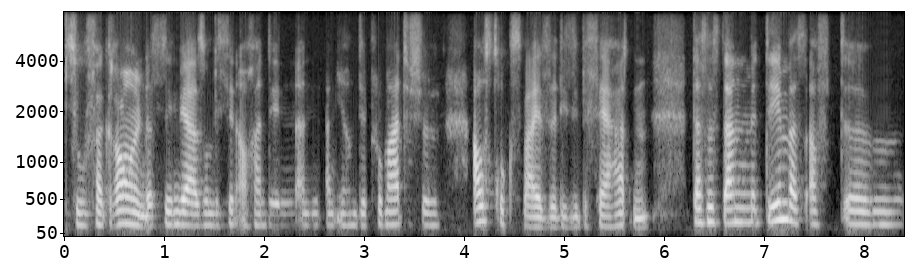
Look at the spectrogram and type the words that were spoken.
zu vergraulen. Das sehen wir ja so ein bisschen auch an, den, an, an ihren diplomatischen Ausdrucksweise, die sie bisher hatten. Dass es dann mit dem, was oft ähm,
